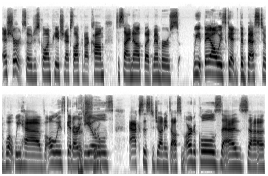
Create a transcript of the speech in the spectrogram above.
a shirt. So just go on phnxlocker.com to sign up. But members, we they always get the best of what we have. Always get our That's true. deals, access to Johnny's awesome articles as uh,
